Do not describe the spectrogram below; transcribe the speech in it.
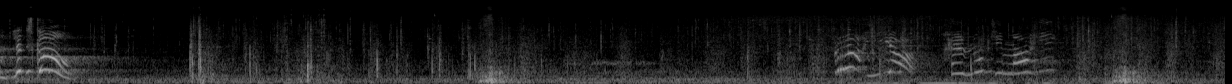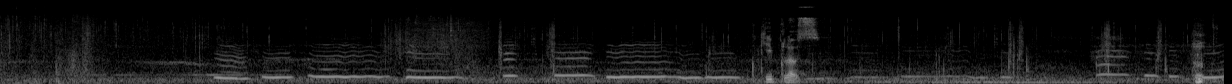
On, let's go! Ra'ya, Heluti Mahi. Keep close.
